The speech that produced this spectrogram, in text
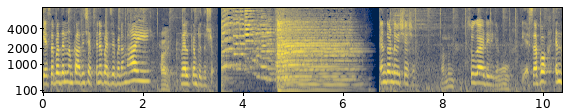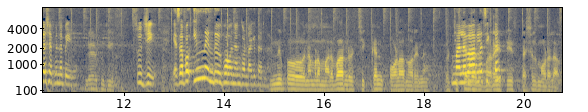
യെസ് അപ്പോൾ അതിൽ നമുക്ക് ആദ്യം ഷെഫിനെ പരിചയപ്പെടാം. Hi welcome to the show എന്തുണ്ട് വിശേഷം? മലബാറിലെ യെസ് അപ്പോൾ എന്താ ഷെഫിന്റെ പേര്? സുജി യെസ് അപ്പോൾ ഇന്ന് എന്ത് വിഭവം ഞങ്ങൾക്ക് ഉണ്ടാക്കി തരണം ഇന്നിപ്പോൾ നമ്മുടെ മലബാറിന്റെ ഒരു ചിക്കൻ പോള എന്ന് പറയുന്ന മലബാറിലെ ചിക്കൻ? സ്പെഷ്യൽ മോഡലാണ്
